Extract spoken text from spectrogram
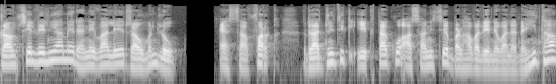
ट्रांसिल्वेनिया में रहने वाले राउमन लोग। ऐसा फ़र्क राजनीतिक एकता को आसानी से बढ़ावा देने वाला नहीं था।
